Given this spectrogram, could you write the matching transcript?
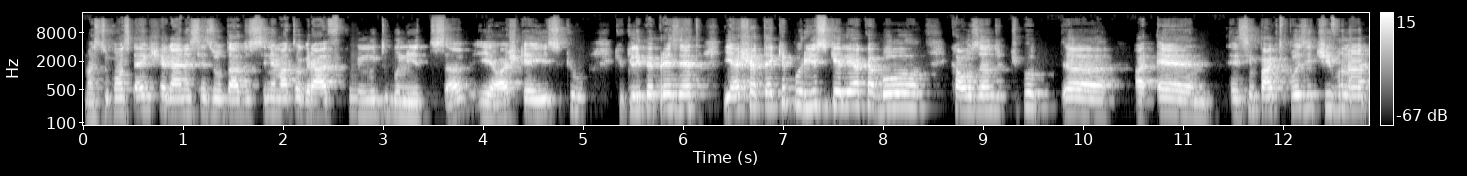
mas tu consegue chegar nesse resultado cinematográfico muito bonito, sabe? E eu acho que é isso que o, que o clipe apresenta, e acho até que é por isso que ele acabou causando, tipo, uh, é, esse impacto positivo na,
